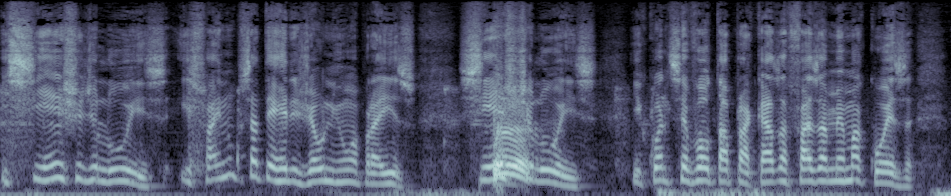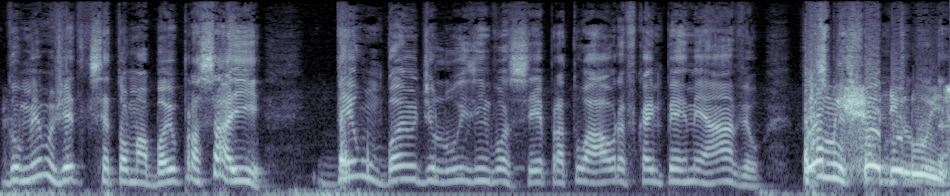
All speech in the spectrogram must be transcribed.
e se enche de luz. Isso aí não precisa ter religião nenhuma para isso. Se enche de é. luz. E quando você voltar para casa, faz a mesma coisa. Do mesmo jeito que você toma banho para sair dê um banho de luz em você para tua aura ficar impermeável. Como encher de luz?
